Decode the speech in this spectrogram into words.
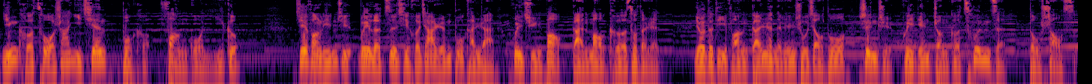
宁可错杀一千，不可放过一个。街坊邻居为了自己和家人不感染，会举报感冒咳嗽的人。有的地方感染的人数较多，甚至会连整个村子都烧死。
